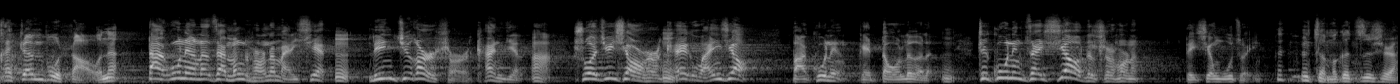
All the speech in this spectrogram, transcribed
还真不少呢。大姑娘呢，在门口那买线，嗯，邻居二婶看见了啊，说句笑话，开个玩笑。嗯把姑娘给逗乐了。嗯，这姑娘在笑的时候呢，得先捂嘴。怎么个姿势啊？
